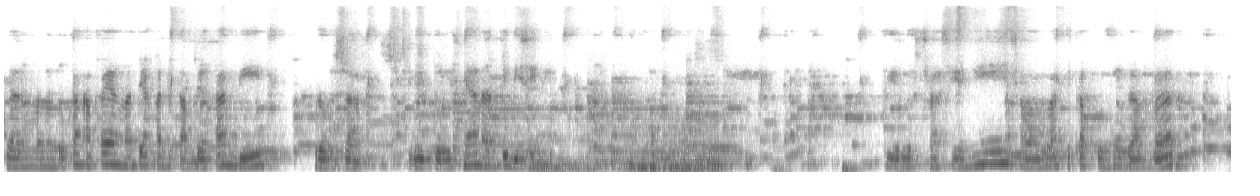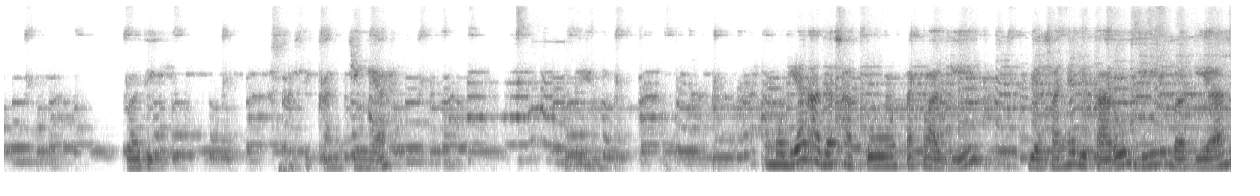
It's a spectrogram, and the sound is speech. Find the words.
dan menentukan apa yang nanti akan ditampilkan di browser. Jadi tulisnya nanti di sini. Di ilustrasi ini seolah-olah kita punya gambar body. Kasih kancing ya. Kemudian ada satu tag lagi, biasanya ditaruh di bagian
